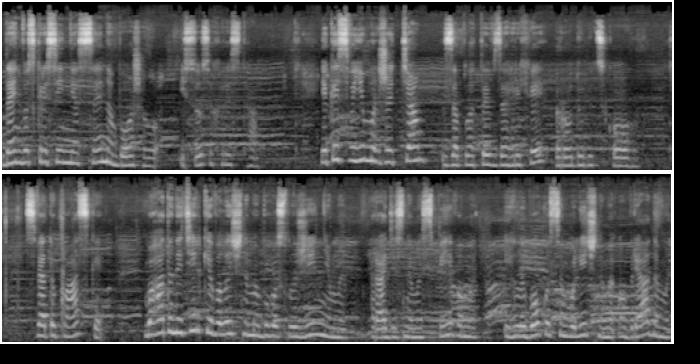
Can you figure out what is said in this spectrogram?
День Воскресіння Сина Божого Ісуса Христа, який своїм життям заплатив за гріхи роду людського. Свято Пасхи багато не тільки величними богослужіннями, радісними співами і глибоко символічними обрядами,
